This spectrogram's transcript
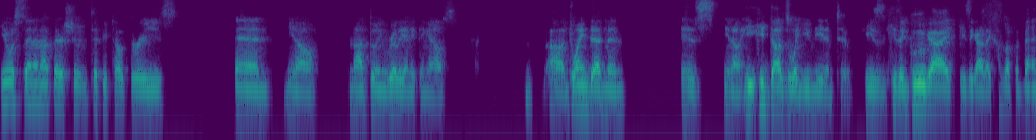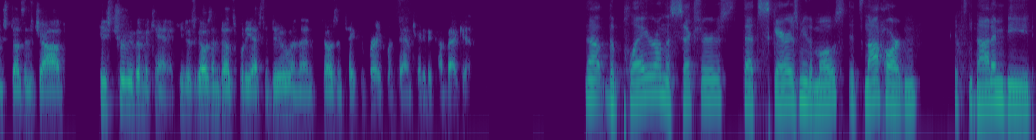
He was standing out there shooting tippy toe threes, and you know, not doing really anything else. Uh, Dewayne Dedmon is, you know, he he does what you need him to. He's he's a glue guy. He's a guy that comes off the bench, does his job. He's truly the mechanic. He just goes and does what he has to do, and then goes and takes a break when Bam's ready to come back in. Now, the player on the Sixers that scares me the most, it's not Harden, it's not Embiid.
